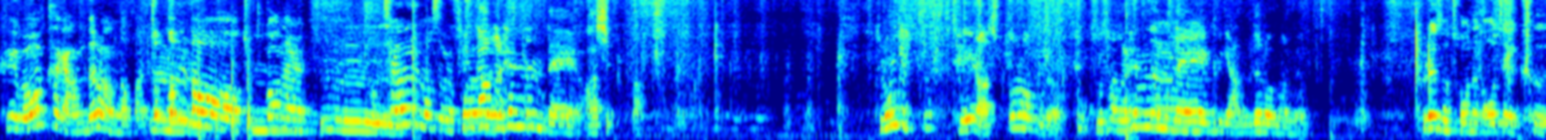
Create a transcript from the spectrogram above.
그게 명확하게 안 드러났나 봐요. 조금 음. 더 조건 생각을 보여줘요. 했는데 아쉽다. 그런 게 좀 제일 아쉽더라고요. 구상을 했는데 음. 그게 안 드러나면. 그래서 저는 어제 그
